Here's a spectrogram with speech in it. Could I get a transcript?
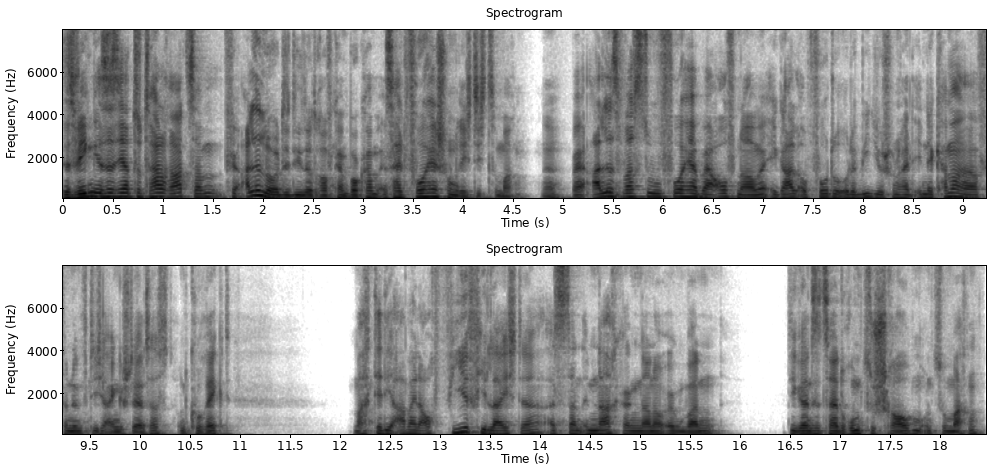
Deswegen ist es ja total ratsam für alle Leute, die darauf keinen Bock haben, es halt vorher schon richtig zu machen. Ne? Weil alles, was du vorher bei Aufnahme, egal ob Foto oder Video, schon halt in der Kamera vernünftig eingestellt hast und korrekt, macht dir die Arbeit auch viel, viel leichter, als dann im Nachgang dann noch irgendwann die ganze Zeit rumzuschrauben und zu machen.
